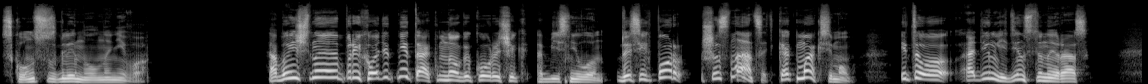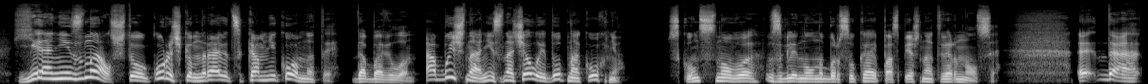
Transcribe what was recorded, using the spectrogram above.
Скунс взглянул на него. «Обычно приходит не так много курочек», — объяснил он. «До сих пор шестнадцать, как максимум. И то один единственный раз. «Я не знал, что курочкам нравятся камни комнаты», — добавил он. «Обычно они сначала идут на кухню». Скунс снова взглянул на барсука и поспешно отвернулся. «Э, «Да,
